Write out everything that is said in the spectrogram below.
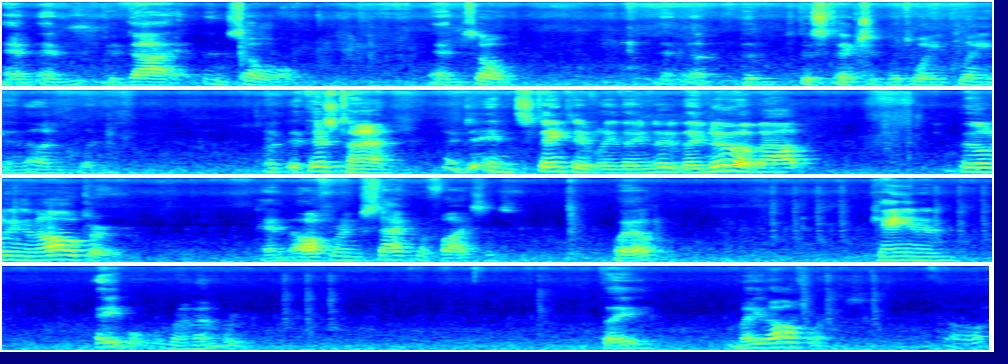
and, and the diet and so on. And so, uh, the distinction between clean and unclean. But at this time, instinctively, they knew, they knew about building an altar and offering sacrifices. Well, Cain and Abel, remember? They made offerings, all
